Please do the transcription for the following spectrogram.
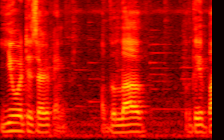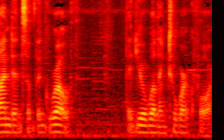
you are deserving of the love, of the abundance, of the growth that you're willing to work for.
